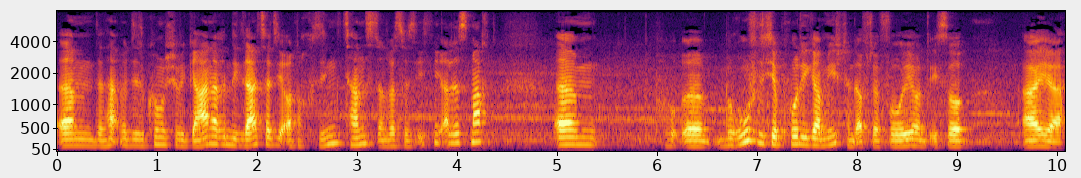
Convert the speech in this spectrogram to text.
Ähm, dann hatten wir diese komische Veganerin, die gleichzeitig auch noch singt, tanzt und was weiß ich nicht alles macht. Ähm, äh, berufliche Polygamie stand auf der Folie und ich so, ah ja,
